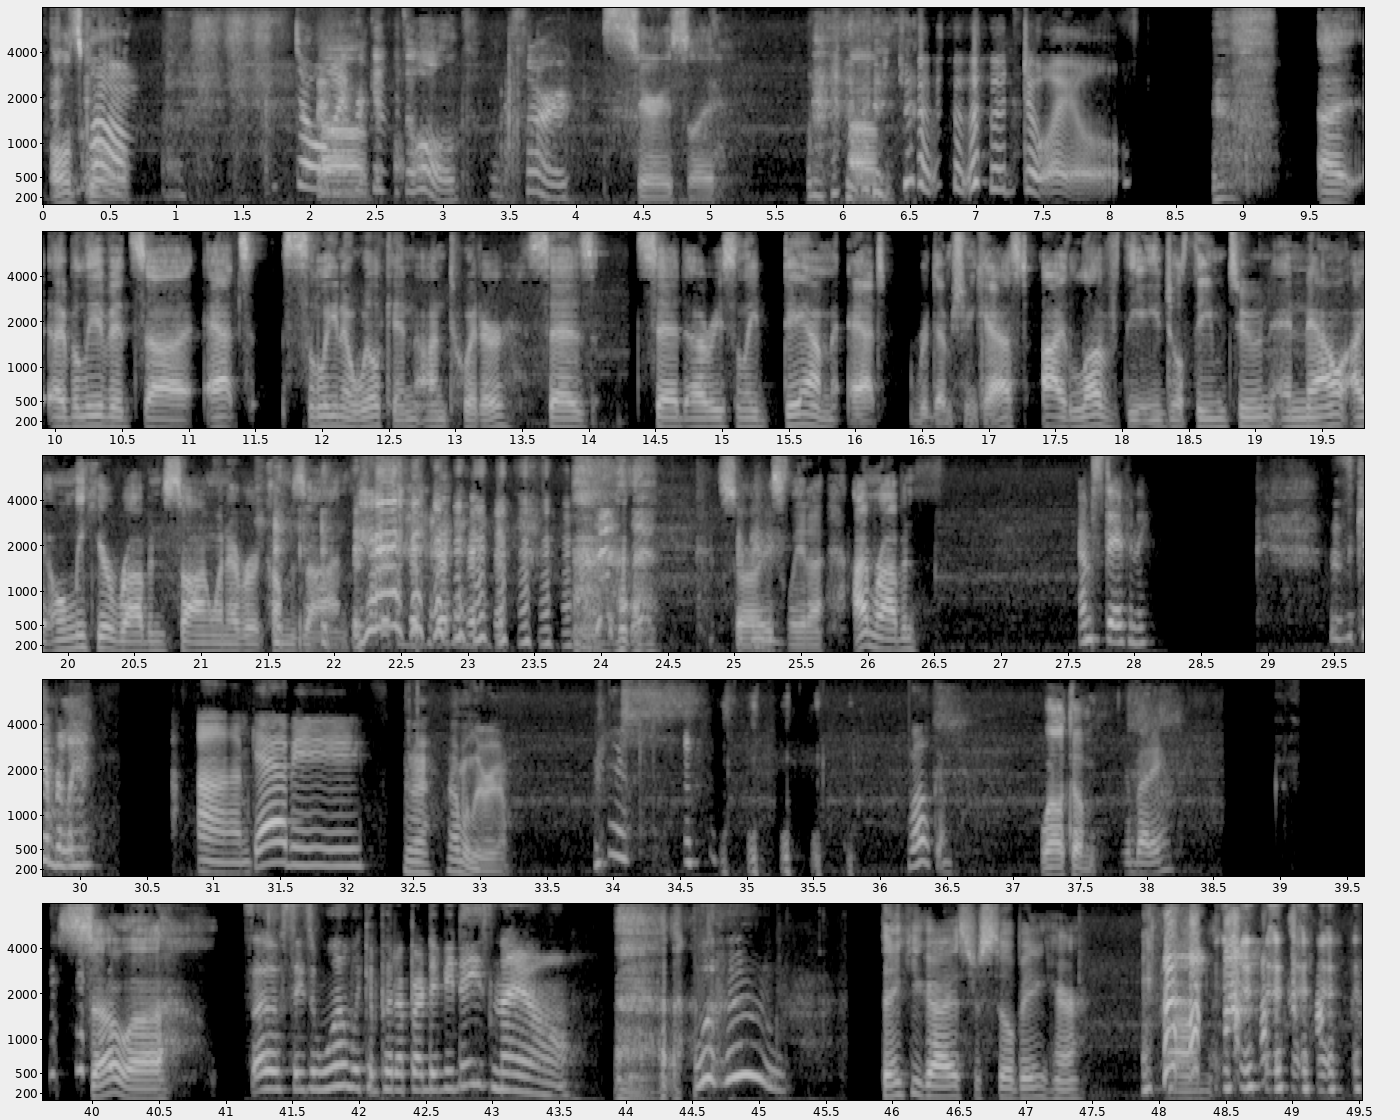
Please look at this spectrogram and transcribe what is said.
Old school. Oh. No, Uh, I forget it's old. I'm sorry. Seriously. Um, Doyle. uh, I believe it's uh, at Selena Wilkin on Twitter says said uh, recently, "Damn at Redemption Cast, I love the Angel theme tune, and now I only hear Robin's song whenever it comes on." Sorry, Selena. I'm Robin. I'm Stephanie. This is Kimberly. I'm Gabby. Yeah, I'm Alirio. Welcome, Welcome. everybody. So, uh, So season one, we can put up our DVDs now. Woohoo! thank you guys for still being here. Um,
